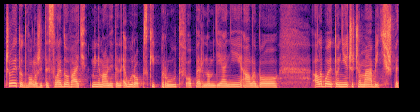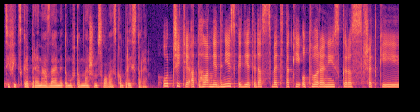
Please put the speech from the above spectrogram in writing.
Čo je to dôležité sledovať? Minimálne ten európsky prúd v opernom dianí alebo alebo je to niečo, čo má byť špecifické pre nás, dajme tomu v tom našom slovenskom priestore? Určite a hlavne dnes, keď je teda svet taký otvorený skrz všetky,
